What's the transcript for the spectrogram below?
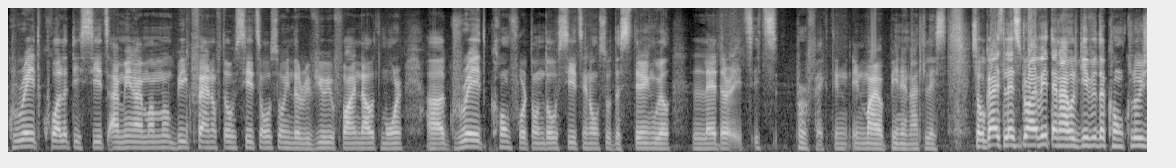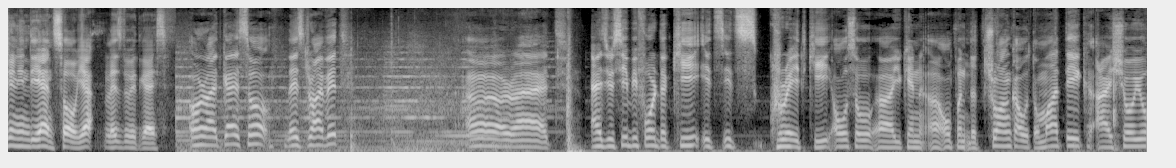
great quality seats. I mean i'm, I'm a big fan of those seats. Also in the review you find out more. Uh, great comfort on those seats and also the steering wheel leather. It's it's perfect in, in my opinion at least. So guys let's drive it and i will give you the conclusion in the end. So yeah let's do it guys. All right guys so let's drive it. All right. As you see before the key it's it's great key. Also uh, you can uh, open the trunk automatic. I show you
